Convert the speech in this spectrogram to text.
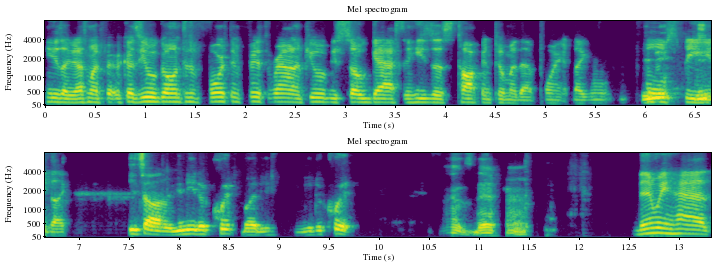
He's like, that's my favorite because he would go into the fourth and fifth round and people would be so gassed and he's just talking to him at that point, like full need, speed. like he's telling him, you need to quit, buddy. You need to quit. That's different. Then we had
